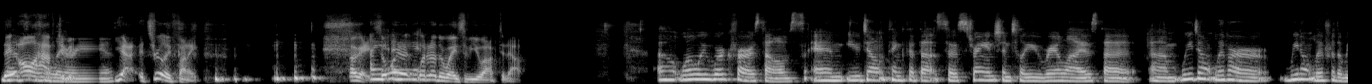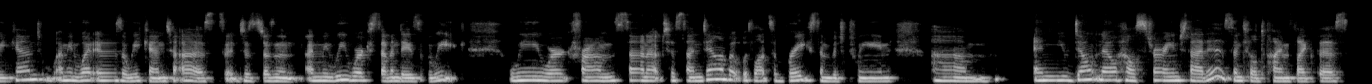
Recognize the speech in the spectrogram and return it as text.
They That's all have hilarious. to be. Yeah, it's really funny. okay, so I, what, I, what other ways have you opted out? Uh, well, we work for ourselves, and you don't think that that's so strange until you realize that um, we don't live our we don't live for the weekend. I mean, what is a weekend to us? It just doesn't. I mean, we work seven days a week. We work from sun up to sundown, but with lots of breaks in between. Um, and you don't know how strange that is until times like this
